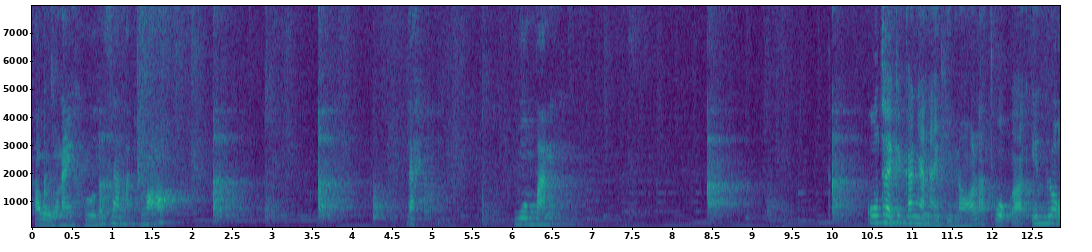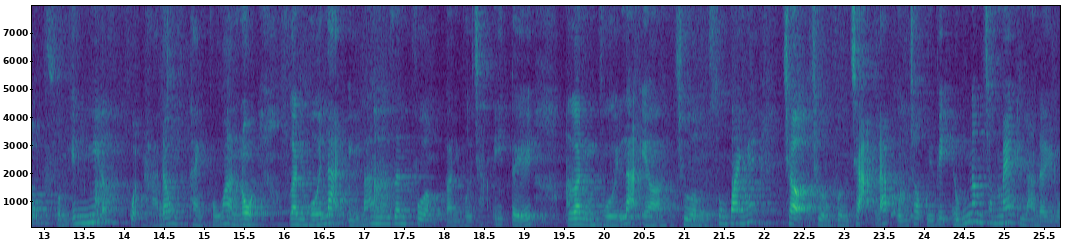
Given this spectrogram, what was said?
Phòng ngủ này hướng ra mặt ngõ. Đây vuông vắn. Cụ thể cái căn nhà này thì nó là thuộc uh, Yên Lộ, phường Yên Nghĩa, quận Hà Đông, thành phố Hà Nội gần với lại Ủy ban nhân dân phường, gần với trạm y tế, gần với lại uh, trường xung quanh ấy, chợ, trường, phường, trạm đáp ứng cho quý vị đúng 500 m là đầy đủ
